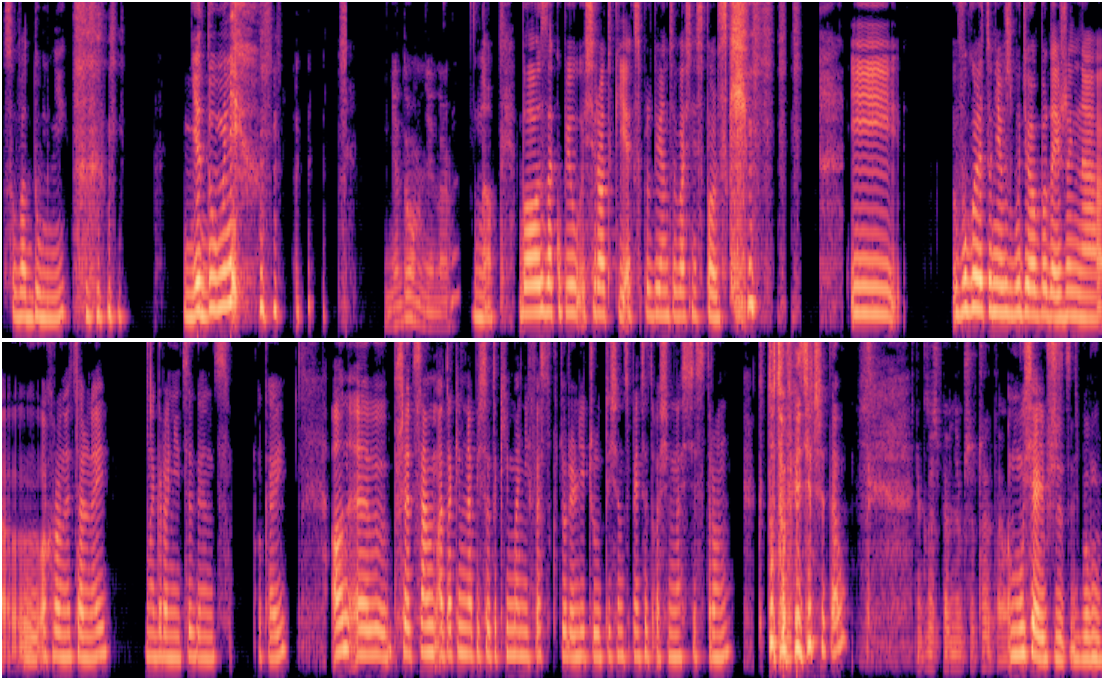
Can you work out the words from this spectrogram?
słowa dumni? Niedumni. Niedumnie, no. No, bo zakupił środki eksplodujące właśnie z Polski. I w ogóle to nie wzbudziło podejrzeń na y, ochrony celnej na granicy, więc okej. Okay. On y, przed samym atakiem napisał taki manifest, który liczył 1518 stron. Kto to będzie czytał? Ktoś pewnie przeczytał. Musieli przeczytać, bo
